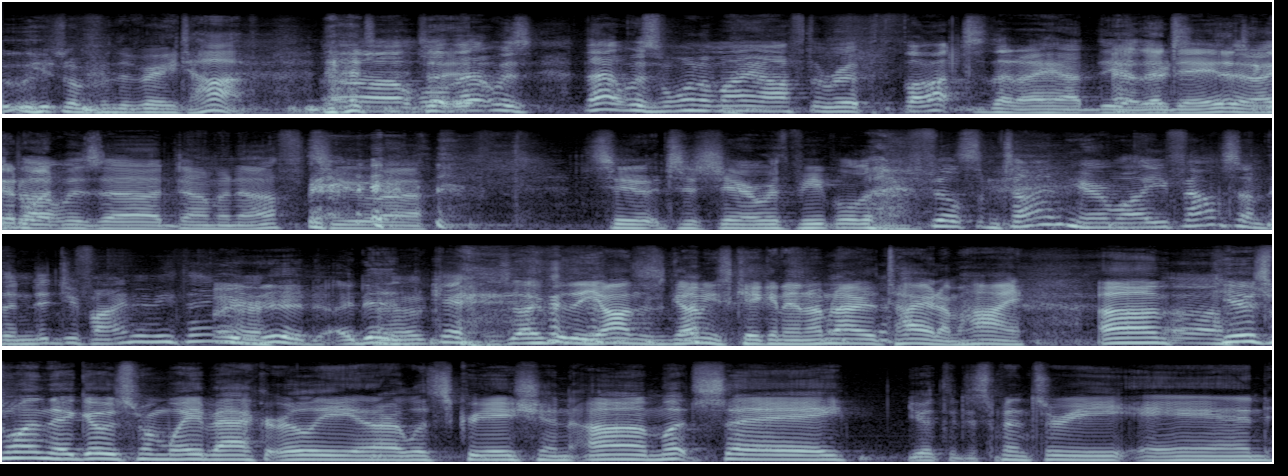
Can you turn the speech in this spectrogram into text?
Ooh, here's one from the very top. Uh, well, that was that was one of my off the rip thoughts that I had the Yeah, other that's- day that's that I thought one. was uh, dumb enough to uh, to to share with people to fill some time here while you found something. Did you find anything? I or- did. I did. Okay. Sorry for the yawns. This gummy's kicking in. I'm not tired. I'm high. Um, Uh. here's one that goes from way back early in our list creation. Um, let's say you're at the dispensary and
